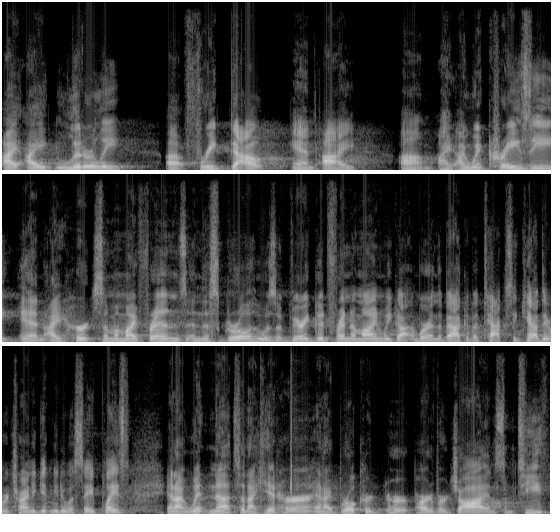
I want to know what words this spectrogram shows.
I, I, literally uh, freaked out and I um, I, I, went crazy and I hurt some of my friends. And this girl, who was a very good friend of mine, we got were in the back of a taxi cab. They were trying to get me to a safe place, and I went nuts and I hit her and I broke her, her part of her jaw and some teeth.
